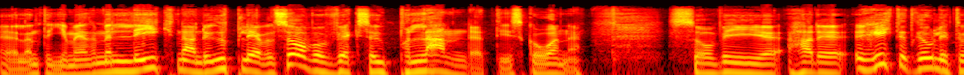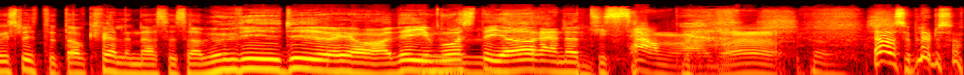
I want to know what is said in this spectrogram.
eller inte gemensamma, men liknande upplevelser av att växa upp på landet i Skåne. Så vi hade riktigt roligt och i slutet av kvällen där så sa vi, vi du och jag, vi måste göra något tillsammans. Ja, så blev det så.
